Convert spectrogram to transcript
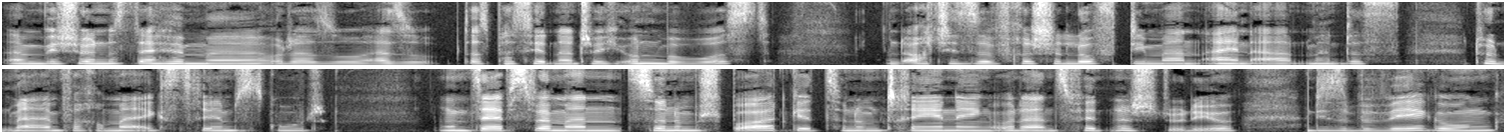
ähm, wie schön ist der Himmel oder so. Also das passiert natürlich unbewusst. Und auch diese frische Luft, die man einatmet, das tut mir einfach immer extremst gut. Und selbst wenn man zu einem Sport geht, zu einem Training oder ins Fitnessstudio, diese Bewegung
